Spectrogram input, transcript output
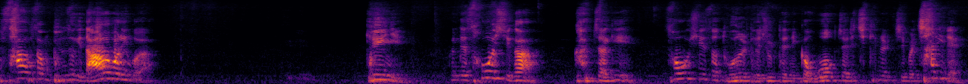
사업성 분석이 나와버린 거야. 개인이. 근데 서울시가 갑자기 서울시에서 돈을 대줄 테니까 5억짜리 치킨을 집을 차리래.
